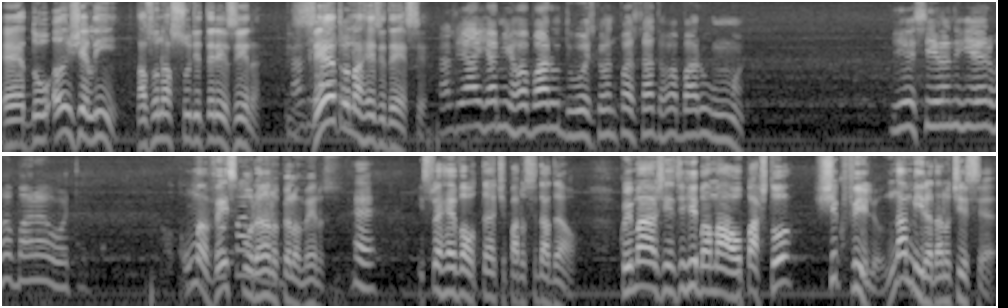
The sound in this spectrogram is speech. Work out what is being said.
eh, do Angelim, na zona sul de Teresina. Eles Aliás- entram na residência. Aliás, já me roubaram duas, que ano passado roubaram uma. E esse ano vieram roubar a outra. Uma vez por ano, pelo menos. É. Isso é revoltante para o cidadão. Com imagens de Ribamar, o pastor Chico Filho, na mira da notícia.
